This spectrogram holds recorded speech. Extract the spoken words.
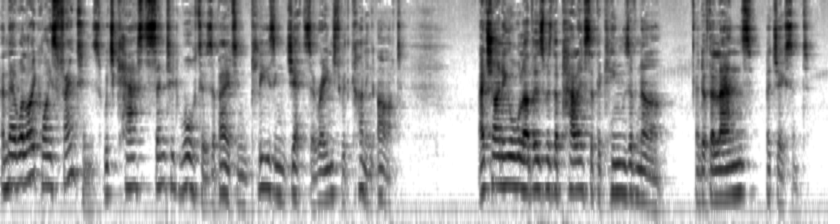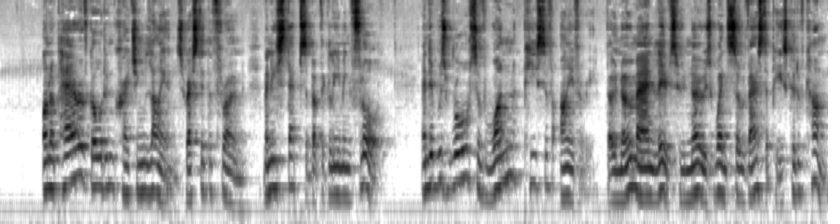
And there were likewise fountains which cast scented waters about in pleasing jets arranged with cunning art. Outshining all others was the palace of the kings of Mnar, and of the lands adjacent. On a pair of golden crouching lions rested the throne, many steps above the gleaming floor, and it was wrought of one piece of ivory, though no man lives who knows whence so vast a piece could have come.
